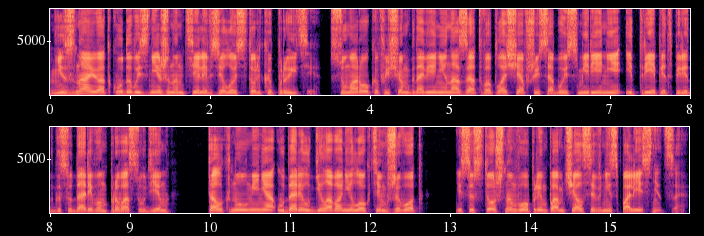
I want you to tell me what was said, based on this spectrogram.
Не знаю, откуда в изнеженном теле взялось столько прыти. Сумароков, еще мгновение назад воплощавший собой смирение и трепет перед государевым правосудием, толкнул меня, ударил Геловани локтем в живот и с истошным воплем помчался вниз по лестнице.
